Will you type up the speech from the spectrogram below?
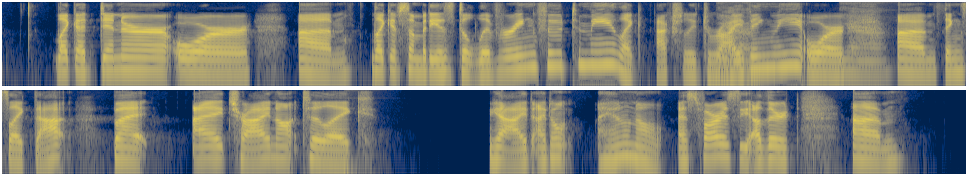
like a dinner or um like if somebody is delivering food to me, like actually driving me or Yeah. um things like that. But I try not to like yeah, I I don't I don't know. As far as the other um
